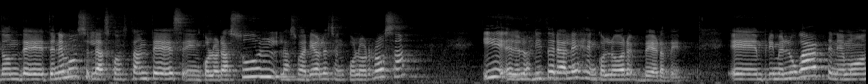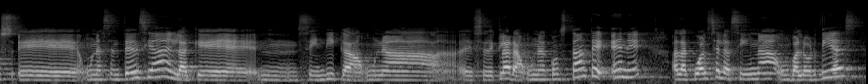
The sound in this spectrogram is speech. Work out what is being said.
donde tenemos las constantes en color azul, las variables en color rosa, y eh, los literales en color verde. Eh, en primer lugar, tenemos eh, una sentencia en la que mm, se indica una, se declara una constante n a la cual se le asigna un valor 10,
